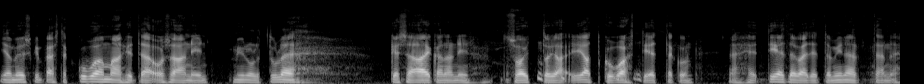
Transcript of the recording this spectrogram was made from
ja myöskin päästä kuvaamaan sitä osaa, niin minulle tulee kesäaikana niin soittoja jatkuvasti, että kun he tietävät, että minä tänne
